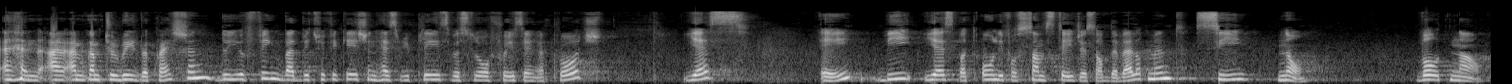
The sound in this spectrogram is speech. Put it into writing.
and I, I'm going to read the question. Do you think that vitrification has replaced the slow freezing approach? Yes, a. B, yes, but only for some stages of development. C, no. Vote now.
